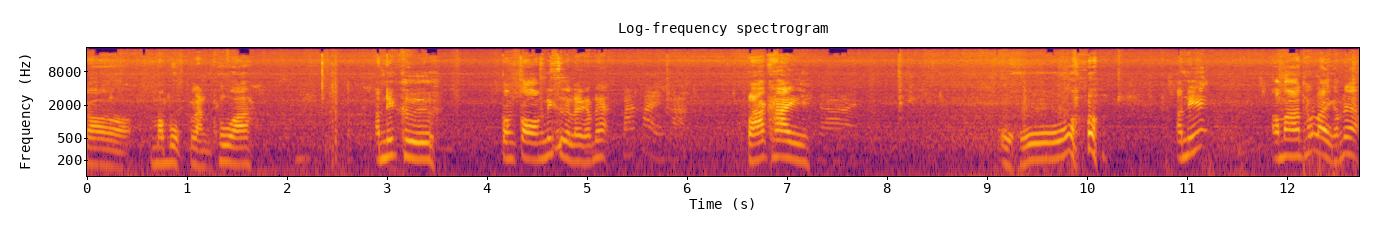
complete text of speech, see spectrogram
ก็มาบุกหลังครัว อันนี้คือกองกองๆนี่คืออะไรครับเนี่ยปลาไข่ค่ะปลาไข่ใช่โอ้โห อันนี้เอามาเท่าไหร่ครับเนี่ย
